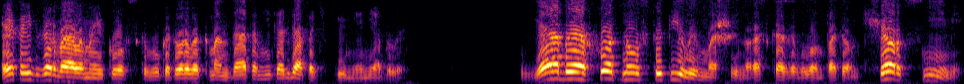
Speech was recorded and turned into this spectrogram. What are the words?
Это и взорвало Маяковского, у которого к мандатам никогда почтения не было. «Я бы охотно уступил им машину», — рассказывал он потом. «Черт с ними!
